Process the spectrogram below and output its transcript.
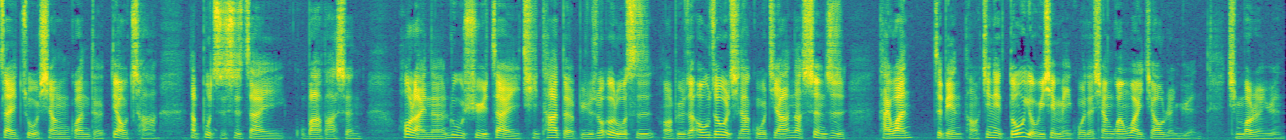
在做相关的调查。那不只是在古巴发生，后来呢，陆续在其他的，比如说俄罗斯啊，比如说欧洲的其他国家，那甚至台湾这边，好，境内都有一些美国的相关外交人员、情报人员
